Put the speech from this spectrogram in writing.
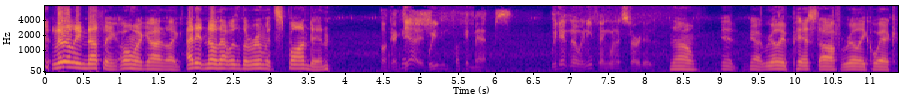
Literally nothing. Oh my god, like I didn't know that was the room it spawned in. Look, I got Yeah, we- shitty fucking maps. We didn't know anything when it started. No. It got really pissed off really quick.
